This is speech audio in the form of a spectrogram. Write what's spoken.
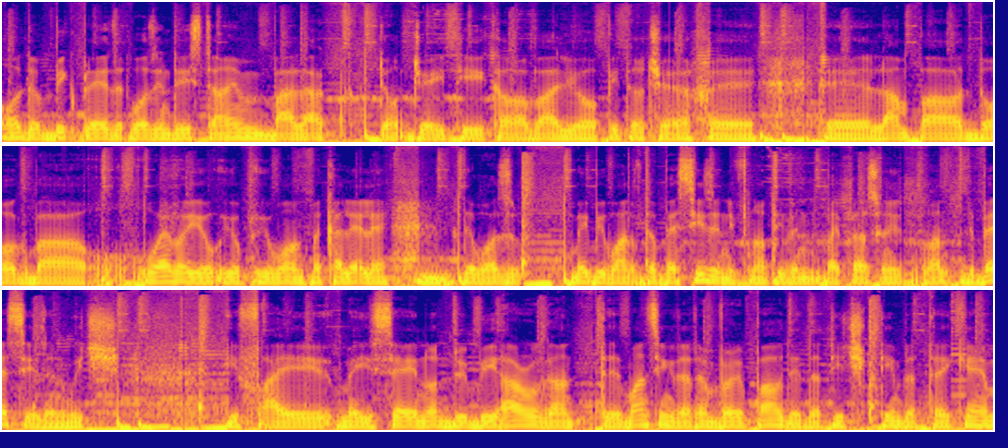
all the big players that was in this time, Ballack, JT, Carvalho, Peter Cech, uh, uh, Lampard, Drogba, whoever you, you, you want, Makelele, there was maybe one of the best season, if not even by personally one the best season, which if I may say, not to be arrogant, uh, one thing that I'm very proud is that each team that I came,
